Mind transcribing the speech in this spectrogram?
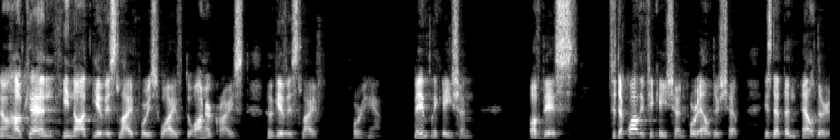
Now, how can he not give his life for his wife to honor Christ who gave his life for him? The implication of this to the qualification for eldership is that an elder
